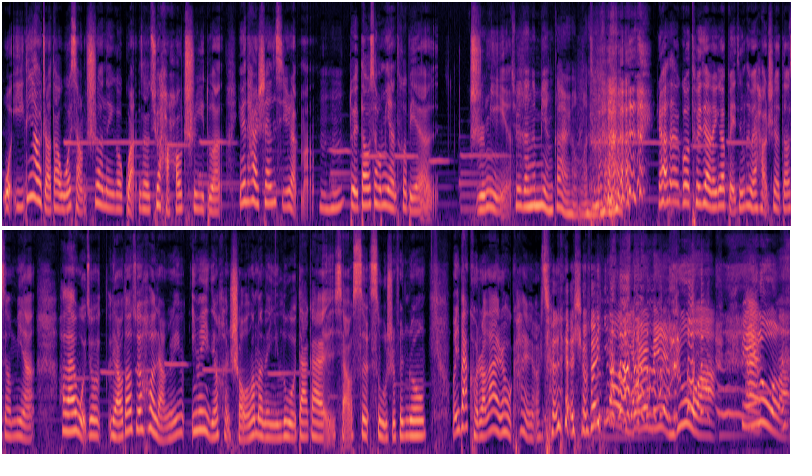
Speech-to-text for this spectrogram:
我一定要找到我想吃的那个馆子去好好吃一顿，因为他是山西人嘛，嗯哼，对刀削面特别执迷。其实咱跟面干上了。然后他就给我推荐了一个北京特别好吃的刀削面。后来我就聊到最后，两个人因因为已经很熟了嘛，那一路大概小四四五十分钟，我你把口罩拉下让我看一下，全脸什么样？你还是没忍住啊，憋一路了。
